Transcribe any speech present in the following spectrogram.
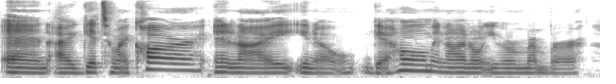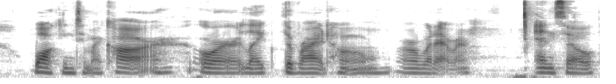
and I get to my car and I, you know, get home and I don't even remember walking to my car or like the ride home or whatever. And so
